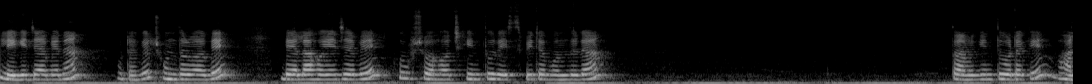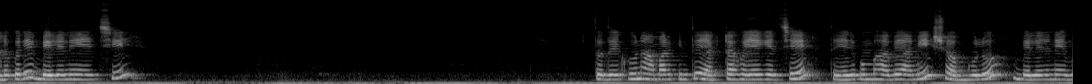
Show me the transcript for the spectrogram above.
লেগে যাবে না। ওটাকে সুন্দরভাবে বেলা হয়ে যাবে। খুব সহজ কিন্তু রেসিপিটা, বন্ধুরা। তো আমি কিন্তু ওটাকে ভালো করে বেলে নিয়েছি। তো দেখুন, আমার কিন্তু একটা হয়ে গেছে। তো এরকমভাবে আমি সবগুলো বেলে নেব।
